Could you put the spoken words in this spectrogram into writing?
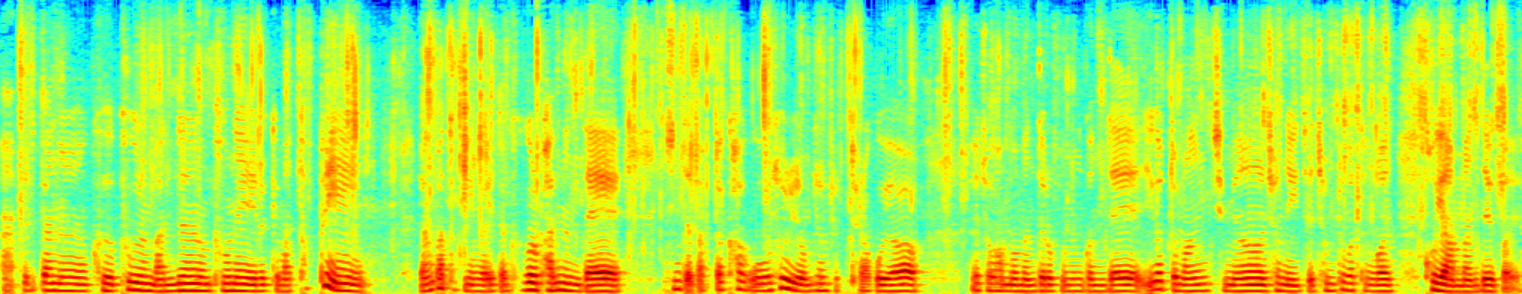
아, 일단은 그 불 만드는 분에 이렇게 막 토핑, 양파 토핑인가 일단 그걸 봤는데 진짜 딱딱하고 소리 엄청 좋더라고요. 그래서 저거 한번 만들어 보는 건데 이것도 망치면 저는 이제 점토 같은 건 거의 안 만들 거예요.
